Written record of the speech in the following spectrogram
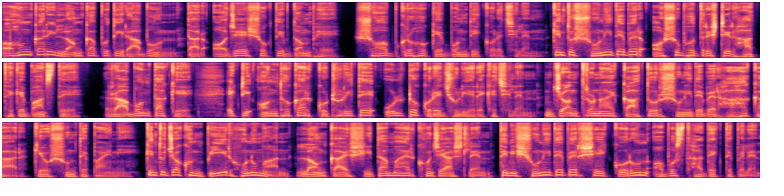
অহংকারী লঙ্কাপতি রাবণ তার অজেয় শক্তির দম্ভে সব গ্রহকে বন্দী করেছিলেন। কিন্তু শনিদেবের অশুভ দৃষ্টির হাত থেকে বাঁচতে রাবণ তাকে একটি অন্ধকার কুঠুরিতে উল্টো করে ঝুলিয়ে রেখেছিলেন। যন্ত্রণায় কাতর শনিদেবের হাহাকার কেউ শুনতে পায়নি। কিন্তু যখন বীর হনুমান লঙ্কায় সীতামায়ের খোঁজে আসলেন, তিনি শনিদেবের সেই করুণ অবস্থা দেখতে পেলেন।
